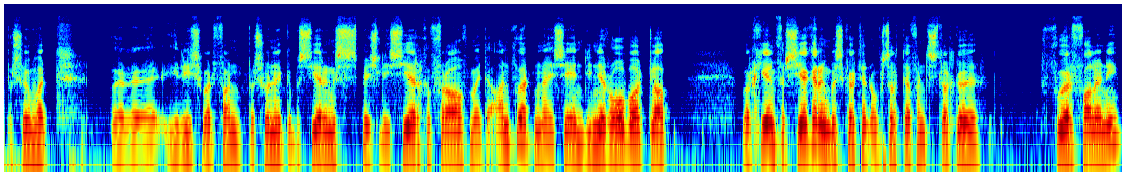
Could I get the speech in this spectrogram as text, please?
persoon wat oor uh, hierdie soort van persoonlike beserings spesialiseer, gevra om vir my te antwoord en hy sê indien die rolbal klap oor geen versekerings beskik ten opsigte van sulke voorvalle nie,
